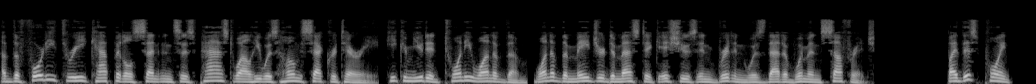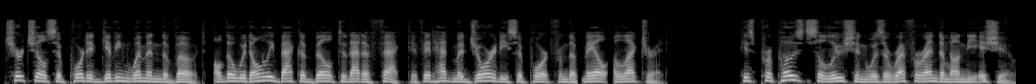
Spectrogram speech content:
Of the 43 capital sentences passed while he was Home Secretary, he commuted 21 of them. One of the major domestic issues in Britain was that of women's suffrage. By this point, Churchill supported giving women the vote, although would only back a bill to that effect if it had majority support from the male electorate. His proposed solution was a referendum on the issue,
